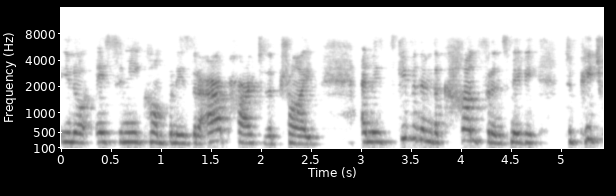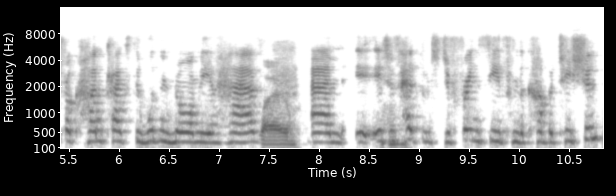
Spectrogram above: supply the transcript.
you know, SME companies that are part of the tribe, and it's given them the confidence maybe to pitch for contracts they wouldn't normally have. Wow. Um, it, it has mm. helped them to differentiate from the competition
